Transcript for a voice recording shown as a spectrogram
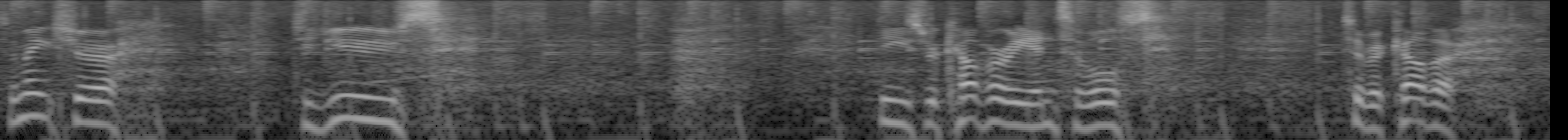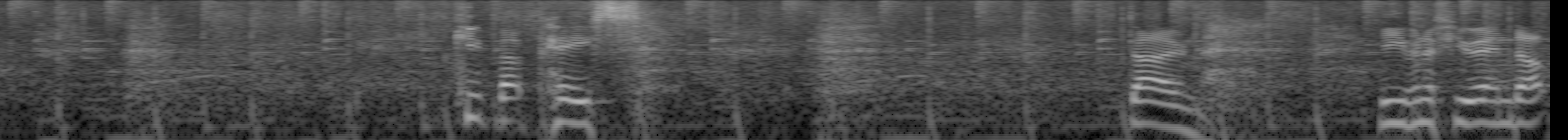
So make sure to use these recovery intervals to recover. Keep that pace down, even if you end up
